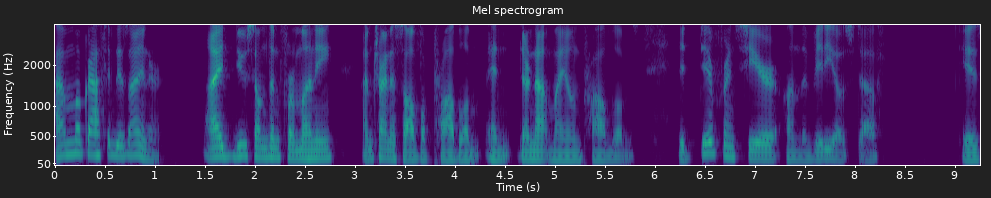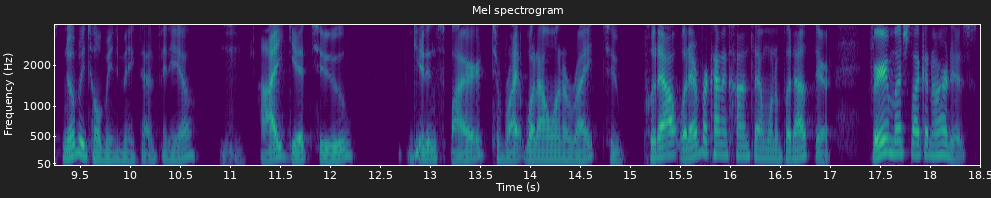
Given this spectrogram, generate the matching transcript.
I'm a graphic designer. I do something for money. I'm trying to solve a problem, and they're not my own problems. The difference here on the video stuff is nobody told me to make that video. Mm. I get to get inspired to write what I want to write, to put out whatever kind of content I want to put out there. Very much like an artist.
